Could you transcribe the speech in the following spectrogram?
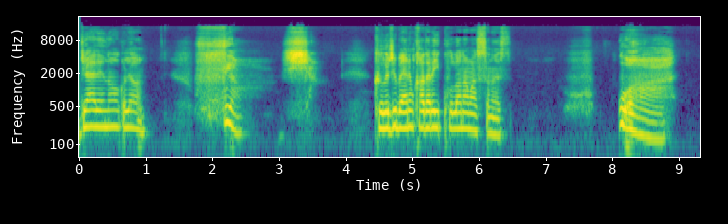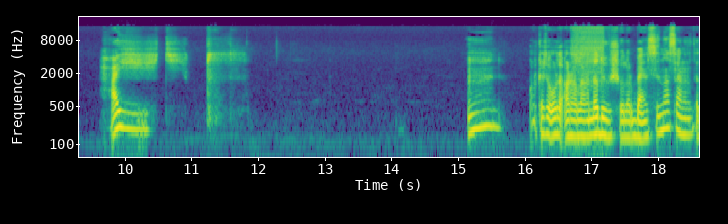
Gelin oğlum. Kılıcı benim kadar iyi kullanamazsınız. Vah. Haydi. Arkadaşlar orada aralarında dövüşüyorlar. Ben siz nasıl aranızda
